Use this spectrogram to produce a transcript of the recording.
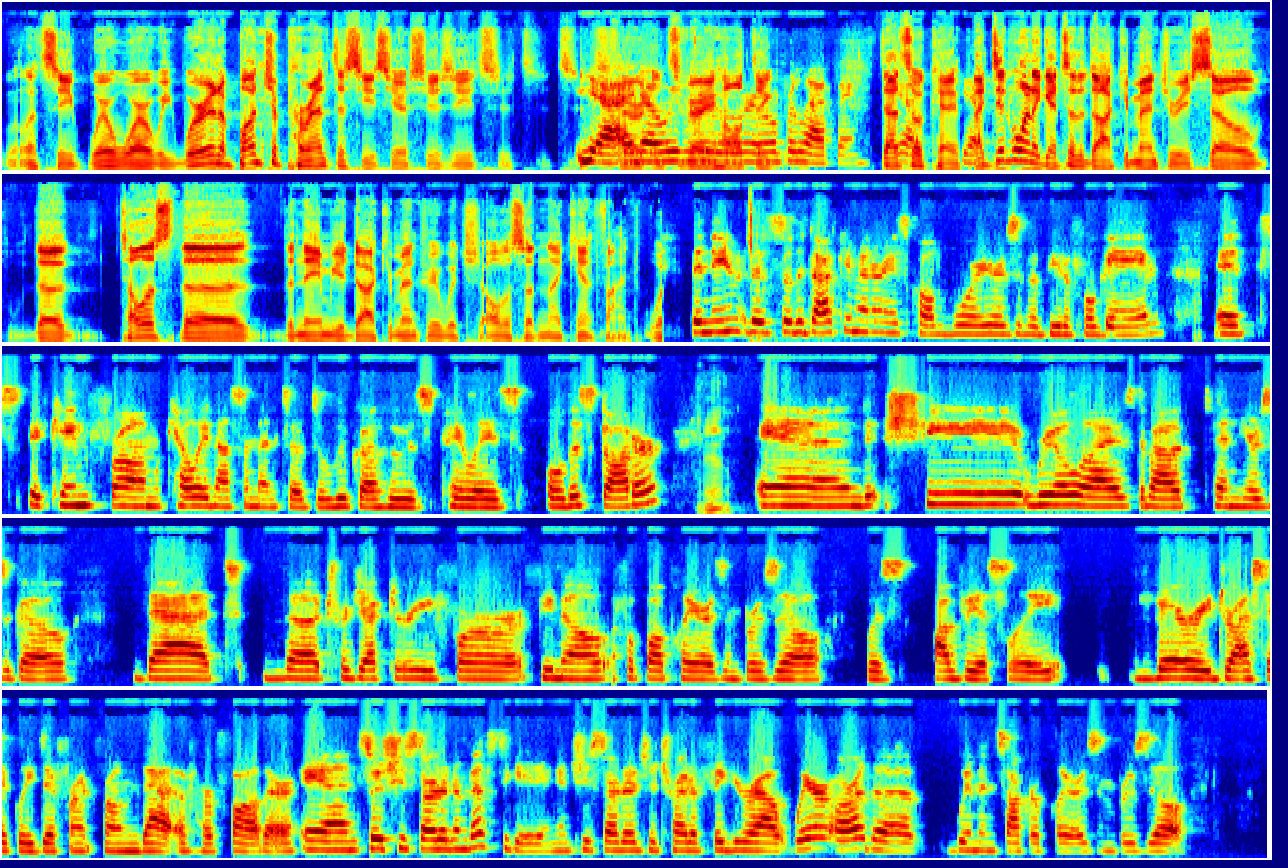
well, let's see. Where were we? We're in a bunch of parentheses here, Susie. It's it's, it's yeah, very, I know. It's we very were, halting. we're overlapping. That's Yeah, okay. yeah. I did want to get to the documentary. So the tell us the the name of your documentary, which all of a sudden I can't find. What, the name the, so the documentary is called warriors of a beautiful game it's it came from kelly nascimento De Luca, who's pele's oldest daughter Oh. and she realized about 10 years ago that the trajectory for female football players in brazil was obviously very drastically different from that of her father. And so she started investigating and she started to try to figure out where are the women soccer players in brazil?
